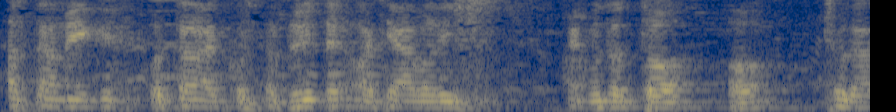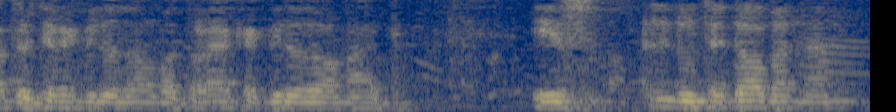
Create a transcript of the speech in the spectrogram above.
aztán még ott találkoztam Lőte atyával is, megmutatta a csodálatos gyerekbirodalmat, a lelkek birodalmát, és elindult egy dal bennem,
